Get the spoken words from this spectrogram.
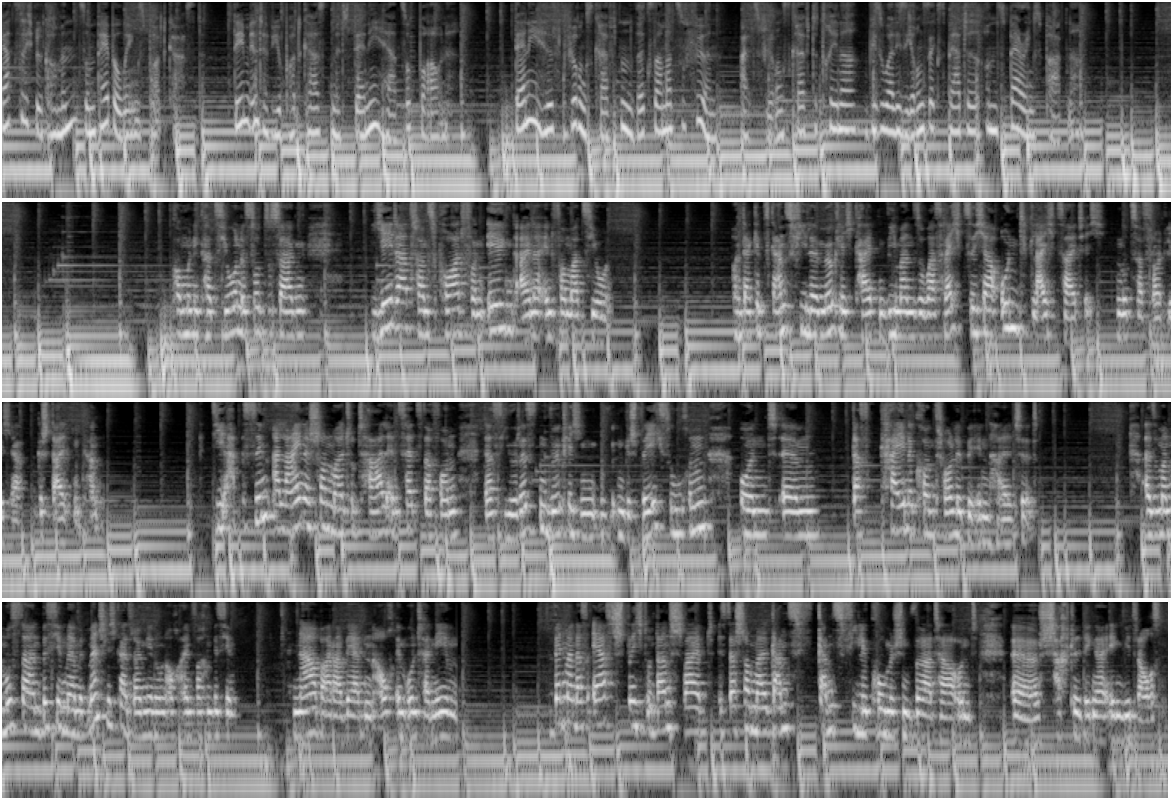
Herzlich willkommen zum Paper Wings Podcast, dem Interview-Podcast mit Danny Herzog-Braune. Danny hilft Führungskräften wirksamer zu führen, als Führungskräftetrainer, Visualisierungsexperte und Sparingspartner. Kommunikation ist sozusagen jeder Transport von irgendeiner Information. Und da gibt es ganz viele Möglichkeiten, wie man sowas rechtssicher und gleichzeitig nutzerfreundlicher gestalten kann. Die sind alleine schon mal total entsetzt davon, dass Juristen wirklich ein, ein Gespräch suchen und ähm, das keine Kontrolle beinhaltet. Also man muss da ein bisschen mehr mit Menschlichkeit rangehen und auch einfach ein bisschen nahbarer werden, auch im Unternehmen. Wenn man das erst spricht und dann schreibt, ist da schon mal ganz, ganz viele komischen Wörter und äh, Schachteldinger irgendwie draußen.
